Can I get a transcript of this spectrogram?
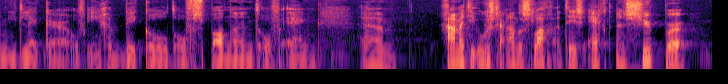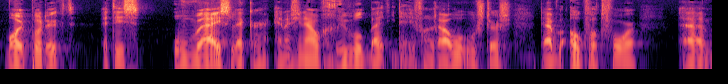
niet lekker of ingewikkeld of spannend of eng. Ehm, ga met die oester aan de slag. Het is echt een super mooi product. Het is onwijs lekker. En als je nou gruwelt bij het idee van rauwe oesters, daar hebben we ook wat voor. Ehm,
